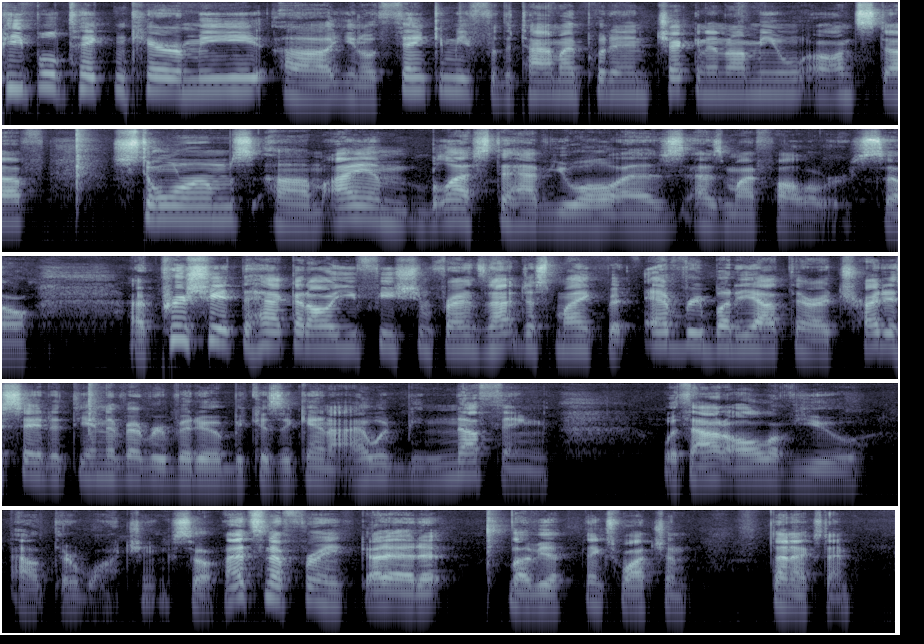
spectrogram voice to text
people taking care of me, uh, you know, thanking me for the time I put in, checking in on me on stuff, storms. Um, I am blessed to have you all as as my followers. So I appreciate the heck out all you fishing friends, not just Mike, but everybody out there. I try to say it at the end of every video because again, I would be nothing without all of you out there watching. So that's enough for me. Gotta edit. Love you. Thanks for watching. Till next time.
